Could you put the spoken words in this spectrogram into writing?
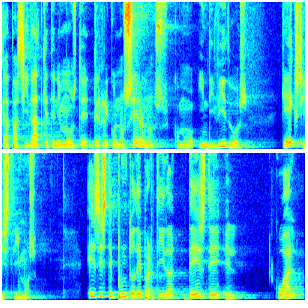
capacidad que tenemos de, de reconocernos como individuos que existimos, es este punto de partida desde el cual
